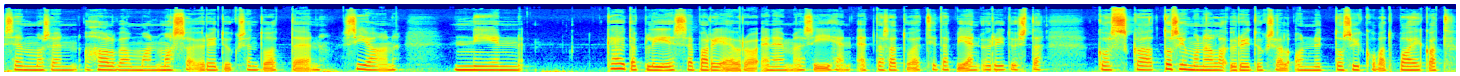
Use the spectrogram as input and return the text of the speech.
semmoisen halvemman massayrityksen tuotteen sijaan, niin käytä please se pari euroa enemmän siihen, että sä tuet sitä pienyritystä, koska tosi monella yrityksellä on nyt tosi kovat paikat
